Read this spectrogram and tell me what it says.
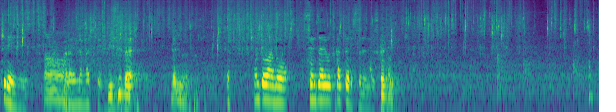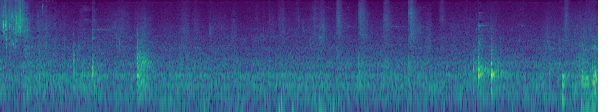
きれいに洗い流して。る水で大丈夫なんですか？本当はあの洗剤を使ったりするんですけど、はいこれで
